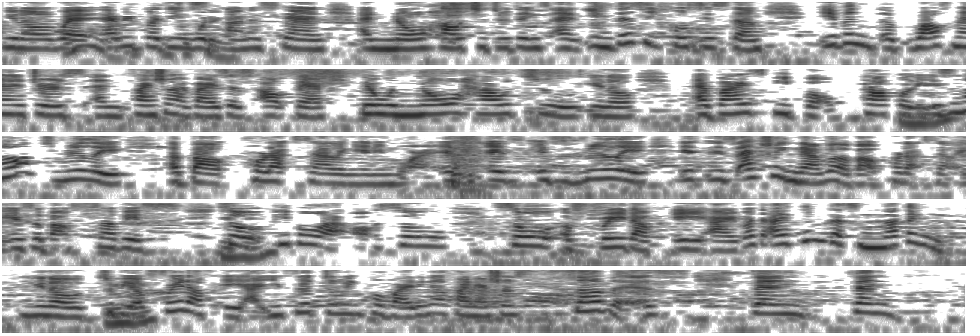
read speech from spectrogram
You know, where Mm, everybody would understand and know how to do things. And in this ecosystem, even the wealth managers and financial advisors out there, they will know how to, you know, advise people properly. Mhm. It's not really about product selling anymore. It's it's it's really it is actually never about product selling. It's about service. So Mhm. people are so so afraid of AI, but I think that's nothing, you know, to be Mhm. afraid of AI. If you're doing providing a financial service, then then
